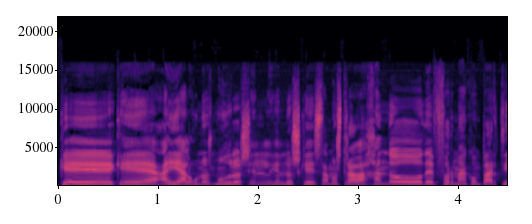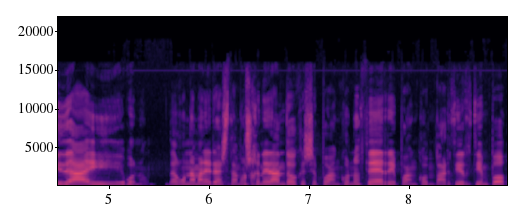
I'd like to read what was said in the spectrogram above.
que, que hay algunos módulos en, los que estamos trabajando de forma compartida y bueno, de alguna manera estamos generando que se puedan conocer y puedan compartir tiempo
